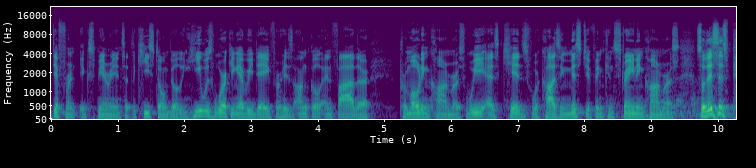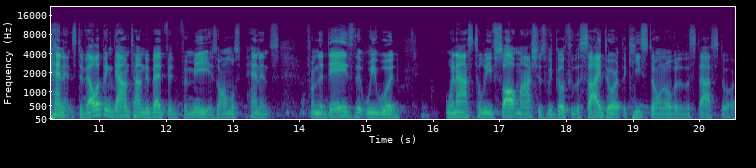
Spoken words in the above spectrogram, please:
different experience at the Keystone Building. He was working every day for his uncle and father promoting commerce. We as kids were causing mischief and constraining commerce. So this is penance. Developing downtown New Bedford for me is almost penance from the days that we would, when asked to leave Saltmarsh's, we'd go through the side door at the Keystone over to the Star Store.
